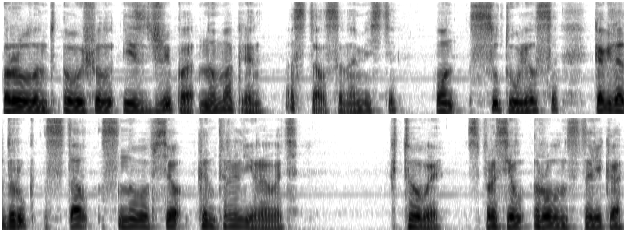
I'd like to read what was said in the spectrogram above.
Роланд вышел из джипа, но Маклин остался на месте. Он сутулился, когда друг стал снова все контролировать. «Кто вы?» — спросил Роланд старика.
